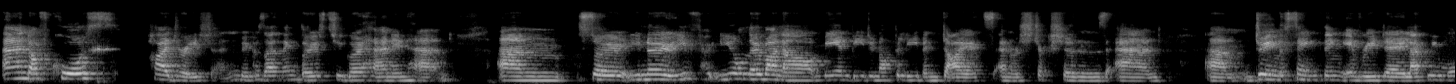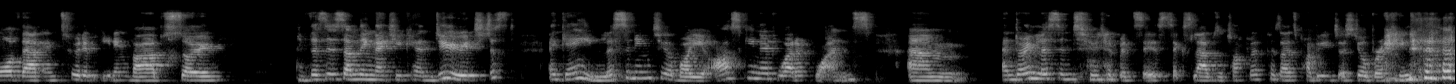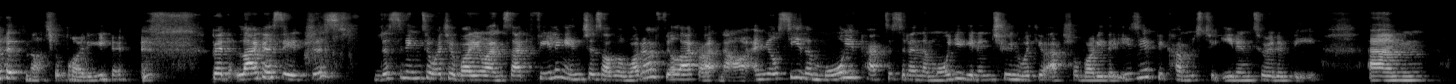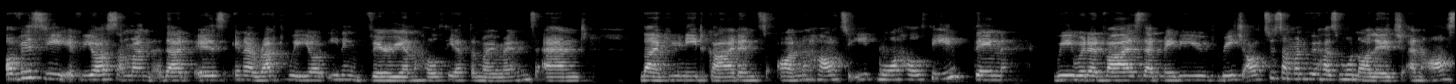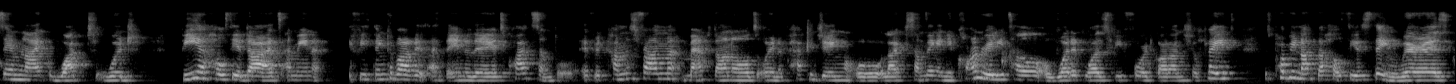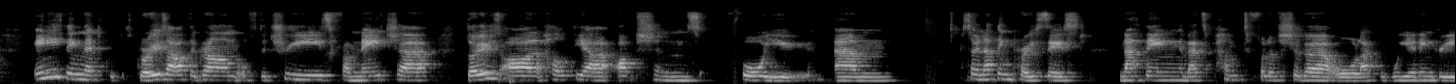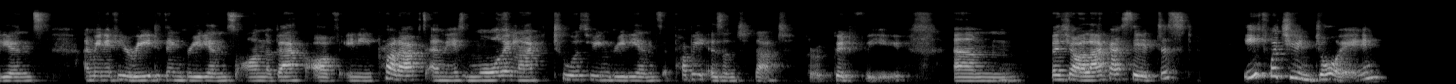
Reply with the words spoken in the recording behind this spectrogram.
and of course hydration because I think those two go hand in hand. Um, so you know you've you'll know by now me and B do not believe in diets and restrictions and um, doing the same thing every day. Like we more of that intuitive eating vibe. So if this is something that you can do, it's just again listening to your body, asking it what it wants. Um, and don't listen to it if it says six slabs of chocolate because that's probably just your brain, not your body. But like I said, just listening to what your body wants, like feeling inches of what do I feel like right now? And you'll see the more you practice it and the more you get in tune with your actual body, the easier it becomes to eat intuitively. Um, obviously, if you are someone that is in a rut where you're eating very unhealthy at the moment and like you need guidance on how to eat more healthy, then we would advise that maybe you reach out to someone who has more knowledge and ask them like what would be a healthier diet, I mean, if you think about it at the end of the day, it's quite simple. If it comes from McDonald's or in a packaging or like something and you can't really tell what it was before it got onto your plate, it's probably not the healthiest thing. Whereas anything that grows out the ground, off the trees, from nature, those are healthier options for you. Um, so nothing processed, nothing that's pumped full of sugar or like weird ingredients. I mean, if you read the ingredients on the back of any product and there's more than like two or three ingredients, it probably isn't that good for you. Um, but yeah, like I said, just eat what you enjoy,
